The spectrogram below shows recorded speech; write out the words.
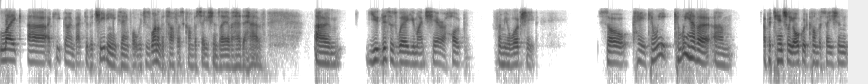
like uh, I keep going back to the cheating example, which is one of the toughest conversations I ever had to have. Um, you, this is where you might share a hope from your worksheet. So, hey, can we can we have a um, a potentially awkward conversation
